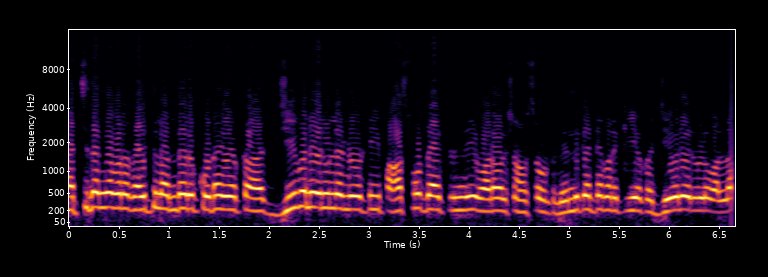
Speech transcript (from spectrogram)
ఖచ్చితంగా మన రైతులందరూ కూడా ఈ యొక్క జీవన ఎరువులైనటువంటి పాస్పోర్ట్ బ్యాక్టరీని వాడవలసిన అవసరం ఉంటుంది. ఎందుకంటే మనకి ఈ యొక్క జీవన ఎరువుల వల్ల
